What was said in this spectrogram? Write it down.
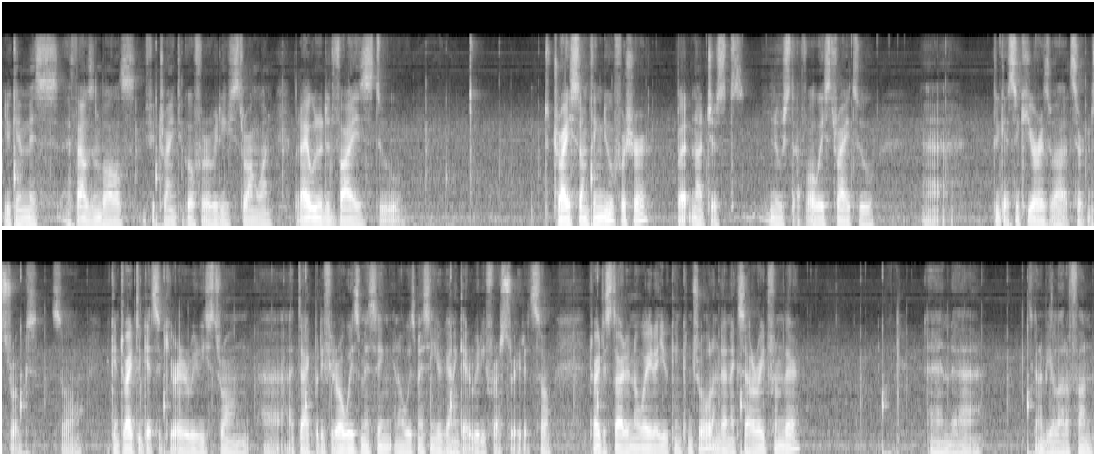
You can miss a thousand balls if you're trying to go for a really strong one. But I would advise to to try something new for sure, but not just new stuff. Always try to uh, to get secure as well at certain strokes. So you can try to get secure at a really strong uh, attack, but if you're always missing and always missing, you're gonna get really frustrated. So try to start in a way that you can control and then accelerate from there and uh, it's going to be a lot of fun,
